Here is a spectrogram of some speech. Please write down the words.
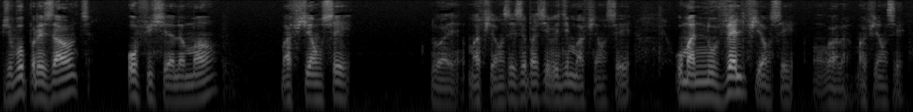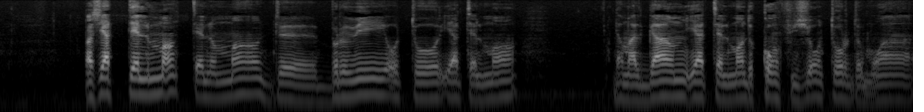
je vous présente officiellement ma fiancée. Ouais, ma fiancée, sais pas si je veux dire ma fiancée ou ma nouvelle fiancée. Voilà, ma fiancée. Parce qu'il y a tellement, tellement de bruit autour, il y a tellement d'amalgame, il y a tellement de confusion autour de moi.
